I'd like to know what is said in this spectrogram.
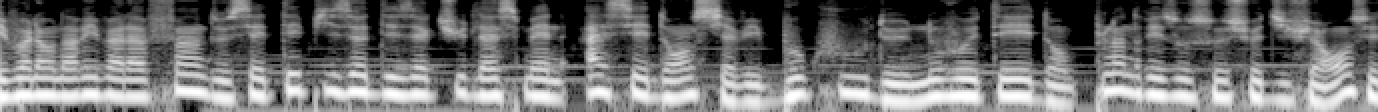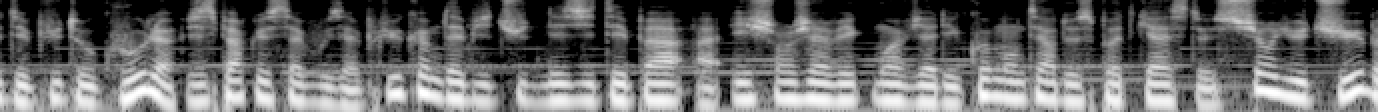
Et voilà, on arrive à la fin de cet épisode des actus de la semaine assez dense. Il y avait beaucoup de nouveautés dans plein de réseaux sociaux différents. C'était plutôt cool. J'espère que ça vous a plu. Comme d'habitude, n'hésitez pas à échanger avec moi via les commentaires de ce podcast sur YouTube.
